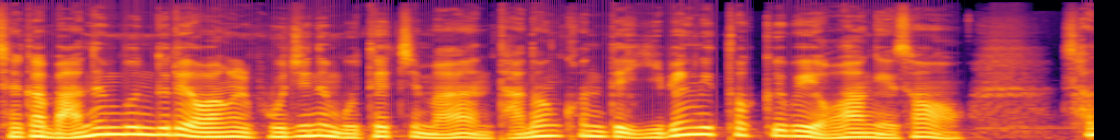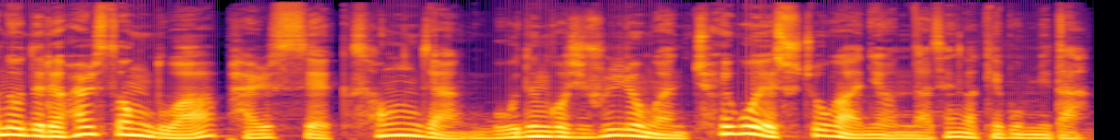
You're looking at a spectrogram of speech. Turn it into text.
제가 많은 분들의 어항을 보지는 못했지만 단언컨대 200리터급의 어항에서 산호들의 활성도와 발색, 성장 모든 것이 훌륭한 최고의 수조가 아니었나 생각해 봅니다.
